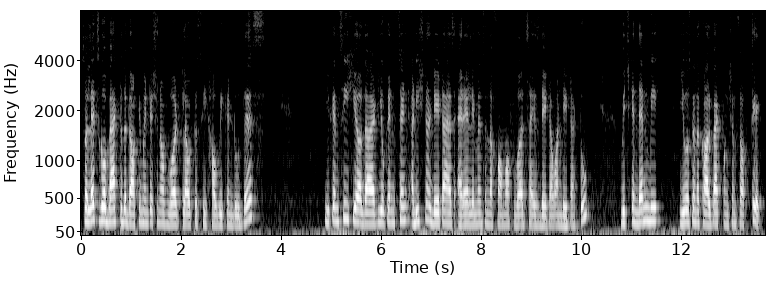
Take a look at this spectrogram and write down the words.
So let's go back to the documentation of word cloud to see how we can do this. You can see here that you can send additional data as array elements in the form of word size data1, data2, which can then be used in the callback functions of click,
